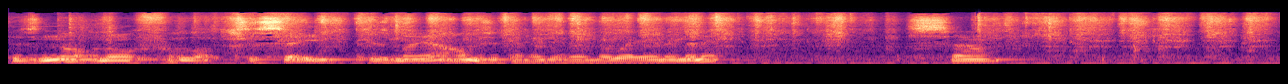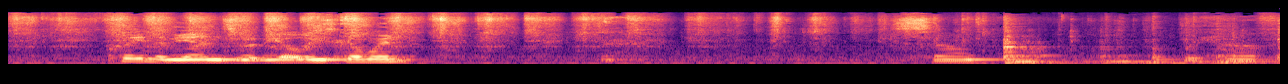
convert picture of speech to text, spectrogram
there's not an awful lot to see because my arms are going to get in the way in a minute. So, cleaning the ends where the ollie's going. So, we have,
